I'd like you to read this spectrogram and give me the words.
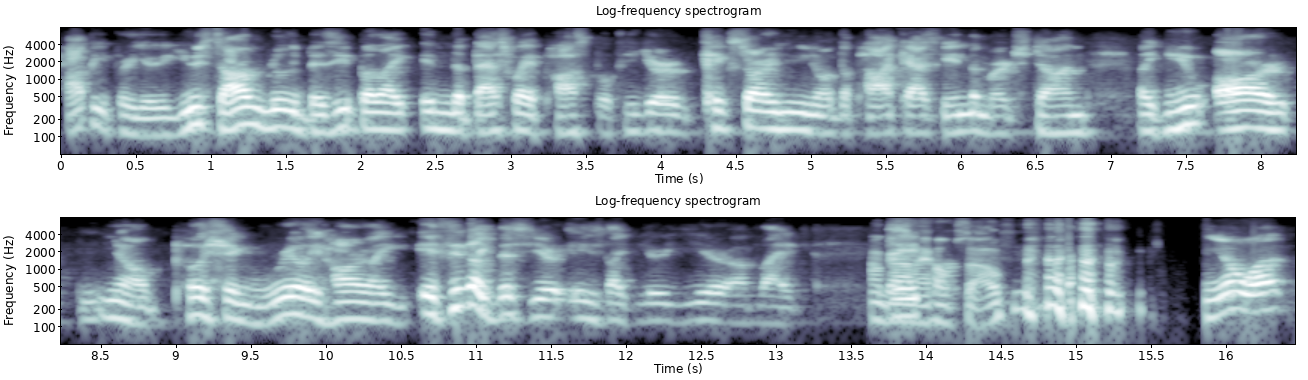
happy for you. You sound really busy, but like in the best way possible. Because you're kickstarting, you know, the podcast, getting the merch done. Like you are, you know, pushing really hard. Like it seems like this year is like your year of like, oh god i hope so you know what?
